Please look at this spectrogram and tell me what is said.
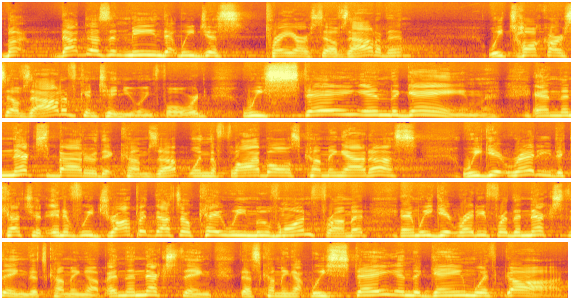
but that doesn't mean that we just pray ourselves out of it. We talk ourselves out of continuing forward. We stay in the game. And the next batter that comes up, when the fly ball's coming at us, we get ready to catch it. And if we drop it, that's okay. We move on from it and we get ready for the next thing that's coming up and the next thing that's coming up. We stay in the game with God.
